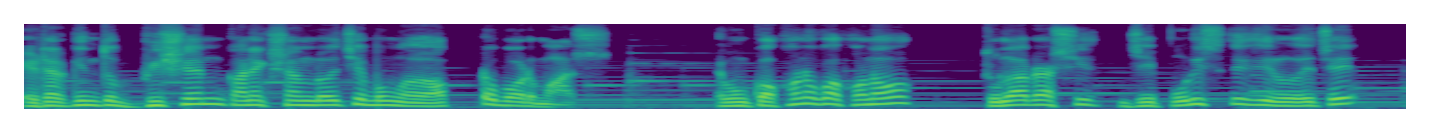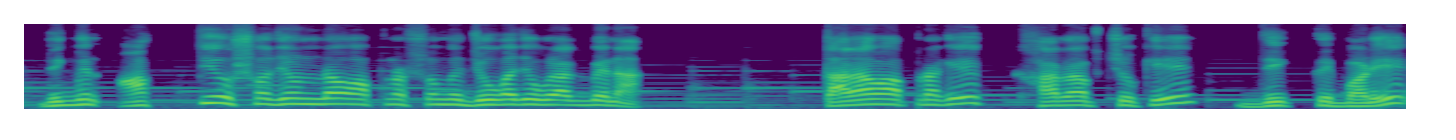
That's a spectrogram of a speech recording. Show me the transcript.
এটার কিন্তু ভীষণ কানেকশন রয়েছে এবং অক্টোবর মাস। এবং কখনো কখনো তুলা রাশির যে পরিস্থিতি রয়েছে, দেখবেন আত্মীয় স্বজনরাও আপনার সঙ্গে যোগাযোগ রাখবে না। তারাও আপনাকে খারাপ চোখে দেখতে পারে,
